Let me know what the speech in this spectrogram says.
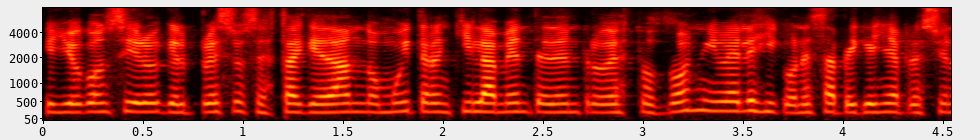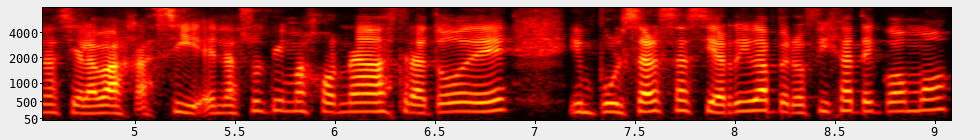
que yo considero que el precio se está quedando muy tranquilamente dentro de estos dos niveles y con esa pequeña presión hacia la baja. Sí, en las últimas jornadas trató de impulsarse hacia arriba, pero fíjate cómo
